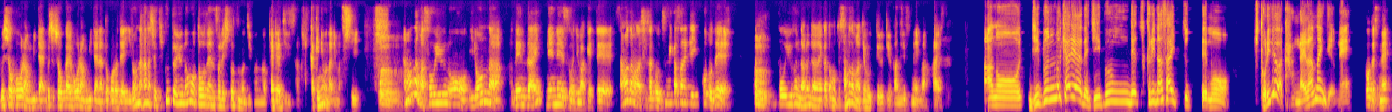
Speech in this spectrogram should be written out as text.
部署フォーラムみたい、部署紹介フォーラムみたいなところでいろんな話を聞くというのも当然それ一つの自分のキャリア自立のきっかけにもなりますし、様々そういうのをいろんな年代、年齢層に分けて、様々な施策を積み重ねていくことで、うん、そういうふうになるんじゃないかと思って様々な手を打ってるっていう感じですね、今。はい。あのー、自分のキャリアで自分で作りなさいって言っても、一人では考えられないんだよね。そうですね。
